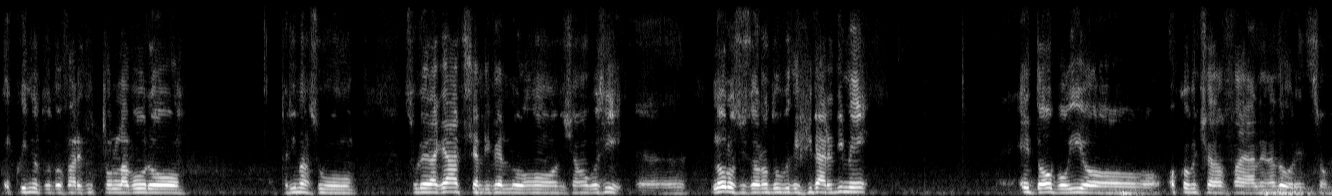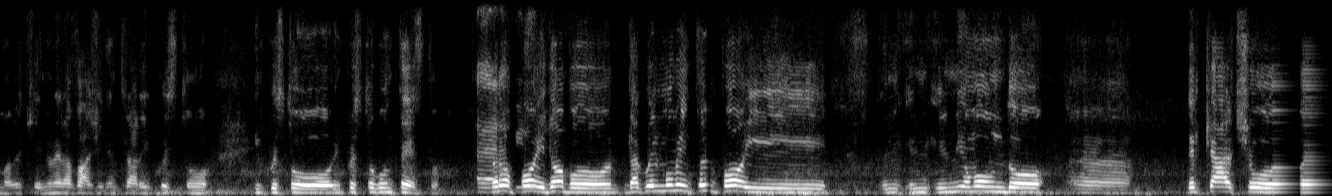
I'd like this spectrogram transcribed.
e quindi ho dovuto fare tutto un lavoro prima su, sulle ragazze a livello, diciamo così, eh, loro si sono dovuti fidare di me e dopo io ho cominciato a fare allenatore, insomma, perché non era facile entrare in questo, in questo, in questo contesto. Eh, Però poi dopo, da quel momento in poi, il, il, il mio mondo eh, del calcio è,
